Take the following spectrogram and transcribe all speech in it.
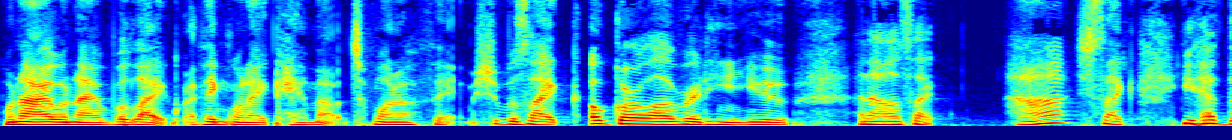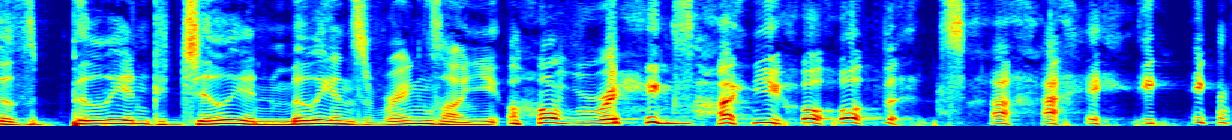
when I when I was like, I think when I came out to one of them, she was like, "Oh, girl, I already knew," and I was like. Huh? She's like, you have those billion, gajillion, millions of rings on you, of rings on you all the time.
